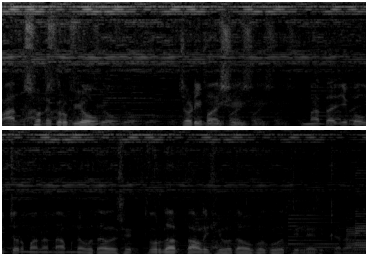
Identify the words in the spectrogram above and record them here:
પાંચસો ની રૂપિયો જડીમાસી માતાજી બહુચરમાના નામને વધાવે છે. જોરદાર તાળીથી વધાવો ભગવતી લેર કરાવે.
